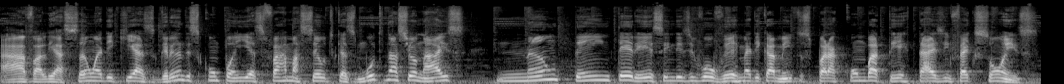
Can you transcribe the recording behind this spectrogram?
A avaliação é de que as grandes companhias farmacêuticas multinacionais não têm interesse em desenvolver medicamentos para combater tais infecções.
